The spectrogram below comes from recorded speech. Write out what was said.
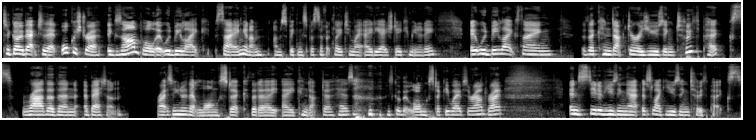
to go back to that orchestra example, it would be like saying, and I'm I'm speaking specifically to my ADHD community, it would be like saying the conductor is using toothpicks rather than a baton. Right, so you know that long stick that a, a conductor has? He's got that long stick he waves around, right? Instead of using that, it's like using toothpicks.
